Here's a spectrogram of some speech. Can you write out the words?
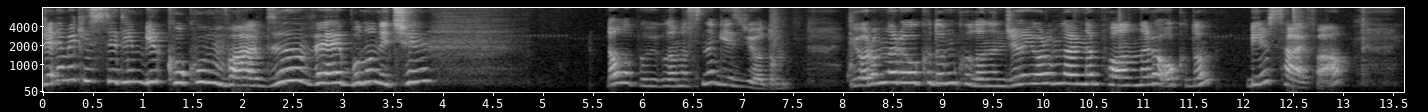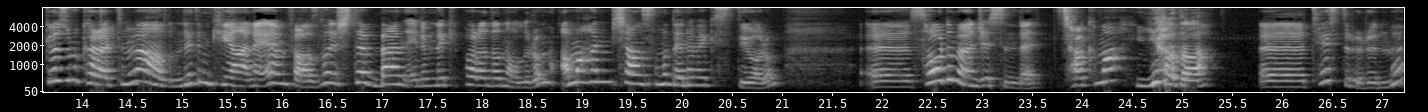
Denemek istediğim bir kokum vardı ve bunun için Dolap uygulamasına geziyordum. Yorumları okudum, kullanıcı yorumlarını, puanları okudum. Bir sayfa. Gözümü kararttım ve aldım. Dedim ki yani en fazla işte ben elimdeki paradan olurum. Ama hani şansımı denemek istiyorum. Ee, sordum öncesinde çakma ya da e, tester ürün mü?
